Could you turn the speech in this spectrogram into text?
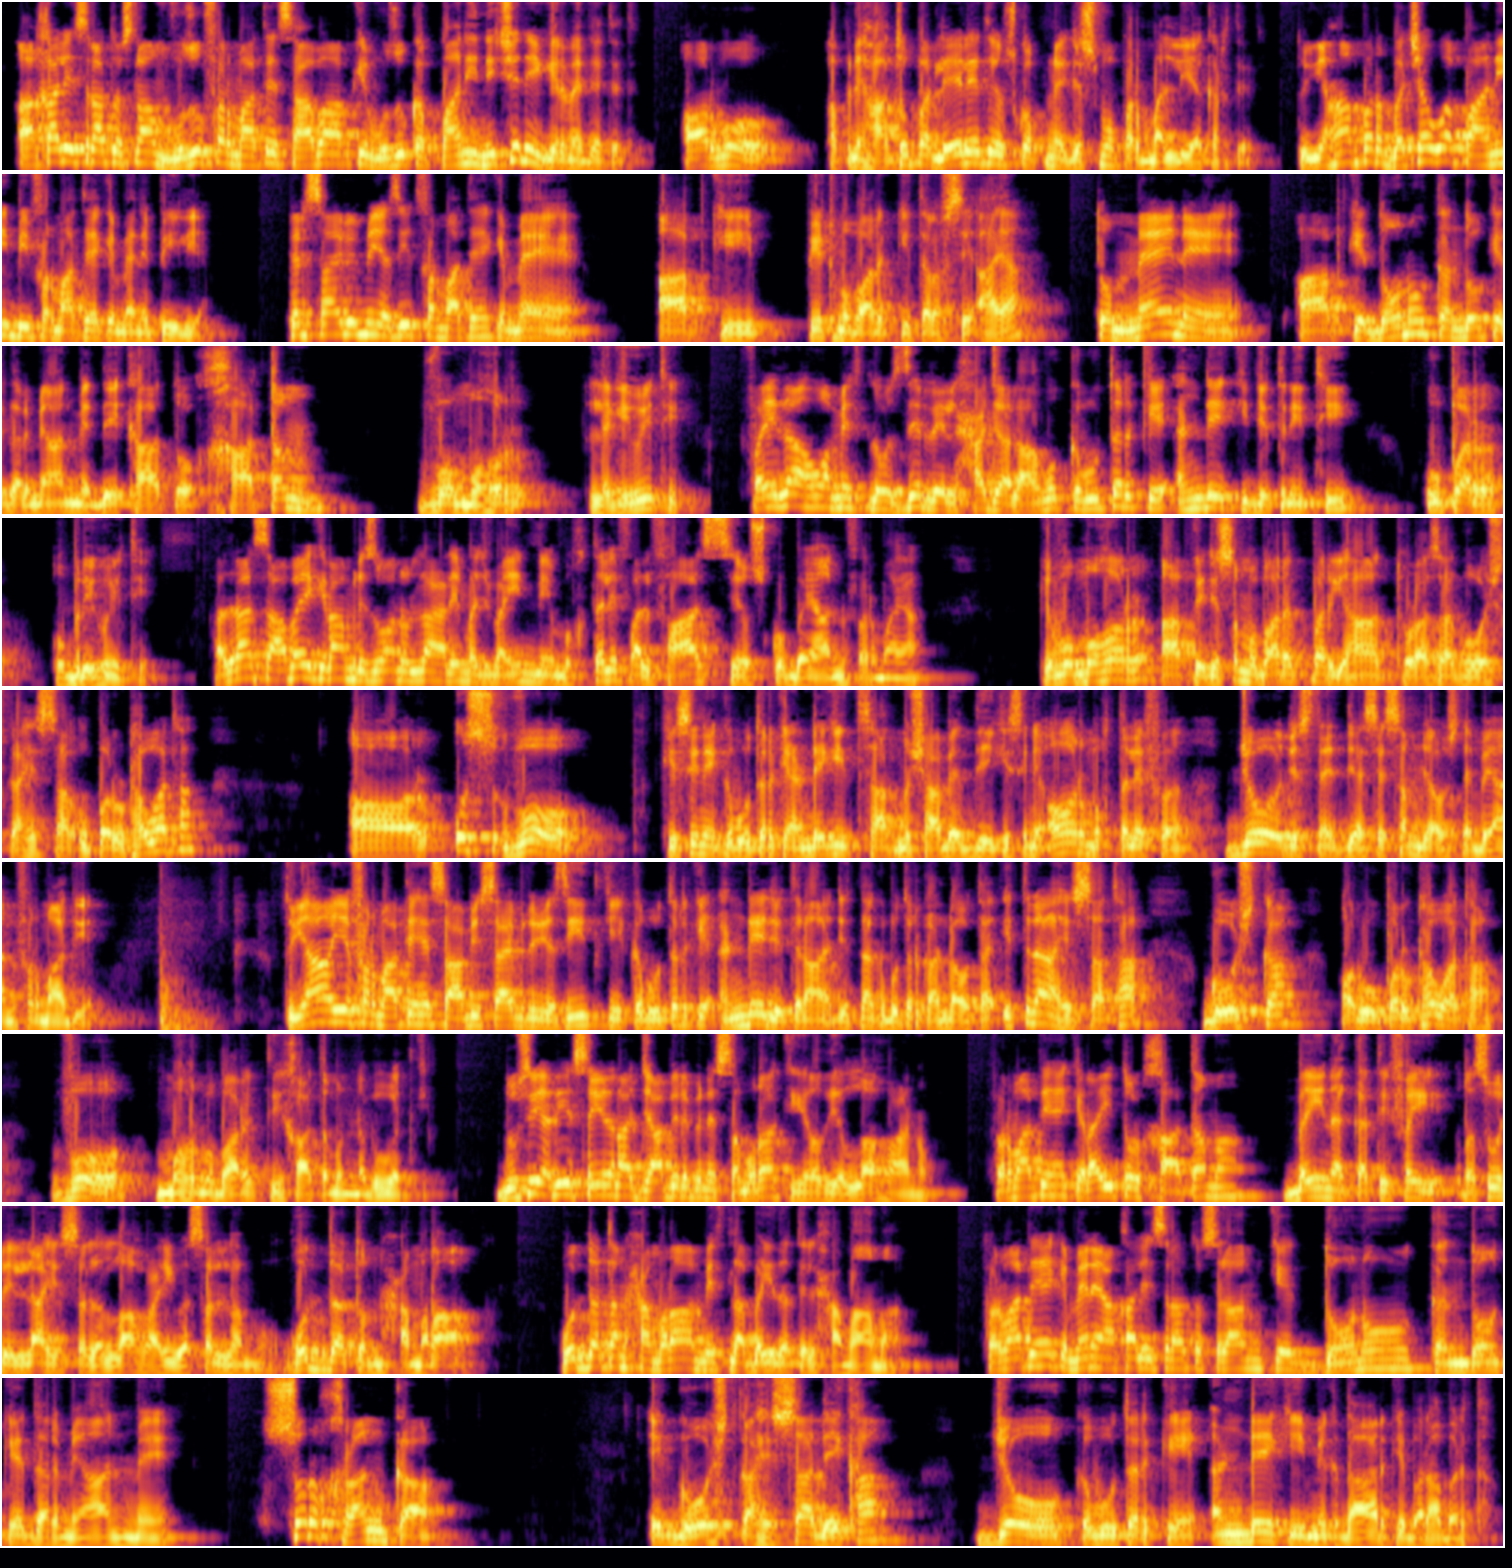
آقا علیہ السلاۃ والسلام وضو فرماتے، صحابہ آپ کے وضو کا پانی نیچے نہیں گرنے دیتے تھے اور وہ اپنے ہاتھوں پر لے لیتے، اس کو اپنے جسموں پر مل لیا کرتے تھے۔ تو یہاں پر بچا ہوا پانی بھی فرماتے ہیں کہ میں نے پی لیا۔ پھر صاحب ابن یزید فرماتے ہیں کہ میں آپ کی پیٹھ مبارک کی طرف سے آیا، تو میں نے آپ کے دونوں کندھوں کے درمیان میں دیکھا تو خاتم وہ مہر لگی ہوئی تھی۔ فائدہ ہوا مثل زر الحجلا وہ کبوتر کے انڈے کی جتنی تھی اوپر ابری ہوئی تھی۔ حضرات صحابہ کرام رضوان اللہ علیہ مجمعین نے مختلف الفاظ سے اس کو بیان فرمایا کہ وہ مہر آپ کے جسم مبارک پر یہاں تھوڑا سا گوشت کا حصہ اوپر اٹھا ہوا تھا اور اس وہ کسی نے کبوتر کے انڈے کی ساتھ مشابت دی، کسی نے اور مختلف جو جس نے جیسے سمجھا اس نے بیان فرما دیے تو یہاں یہ فرماتے ہیں صابی صاحب نے یزید کے کبوتر کے انڈے جتنا جتنا کبوتر کا انڈا ہوتا ہے، اتنا حصہ تھا گوشت کا۔ اور وہ اوپر اٹھا ہوا تھا، وہ مہر مبارک تھی خاتم النبوت کی۔ دوسری حدیث سیدنا جابر بن سمورہ کی رضی اللہ عنہ۔ فرماتے ہیں کہ رائت الخاتم بین کتفی رسول اللہ صلی اللہ علیہ وسلم غدت حمرا غدت حمرا مثل بیدت الحمامہ۔ فرماتے ہیں کہ میں نے آقا علیہ السلاۃ والسلام کے دونوں کندھوں کے درمیان میں سرخ رنگ کا ایک گوشت کا حصہ دیکھا۔ جو کبوتر کے انڈے کی مقدار کے برابر تھا۔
